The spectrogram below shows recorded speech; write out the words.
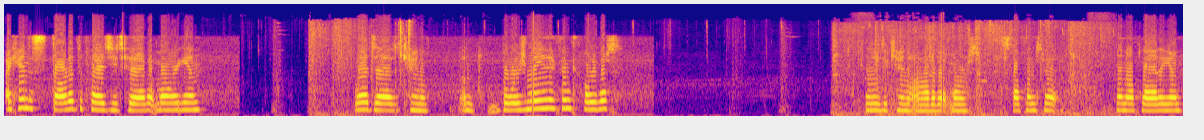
I kind of started to play GTA a bit more again. Red Dead kind of um, bores me, I think, a little bit. I need to kind of add a bit more stuff into it. Then I'll play it again.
